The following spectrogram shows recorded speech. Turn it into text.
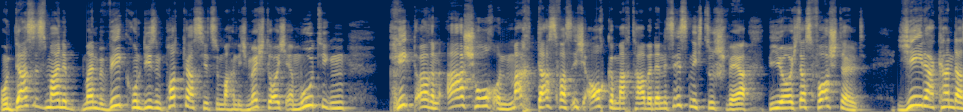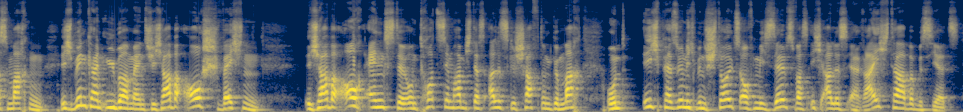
Und das ist meine, mein Beweggrund, diesen Podcast hier zu machen. Ich möchte euch ermutigen, kriegt euren Arsch hoch und macht das, was ich auch gemacht habe, denn es ist nicht so schwer, wie ihr euch das vorstellt. Jeder kann das machen. Ich bin kein Übermensch. Ich habe auch Schwächen. Ich habe auch Ängste und trotzdem habe ich das alles geschafft und gemacht. Und ich persönlich bin stolz auf mich selbst, was ich alles erreicht habe bis jetzt.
